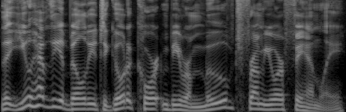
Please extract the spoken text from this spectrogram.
that you have the ability to go to court and be removed from your family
